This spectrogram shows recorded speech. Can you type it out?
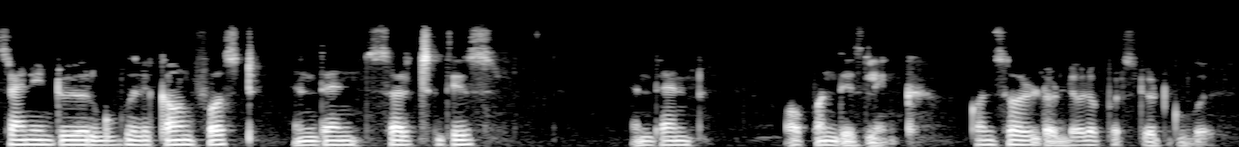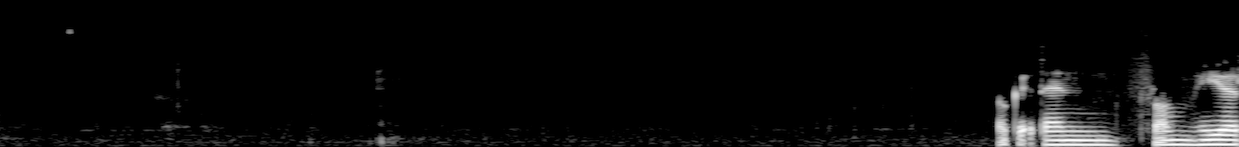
sign into your Google account first and then search this and then open this link console.developers.google okay then from here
